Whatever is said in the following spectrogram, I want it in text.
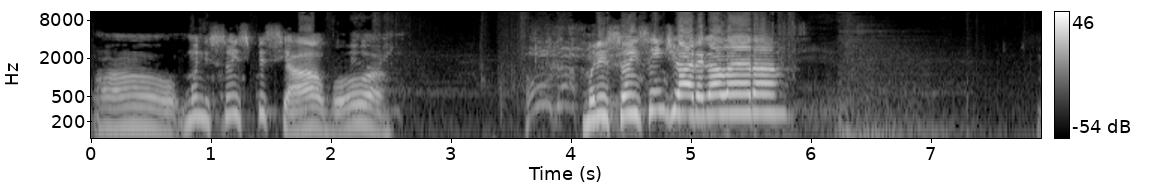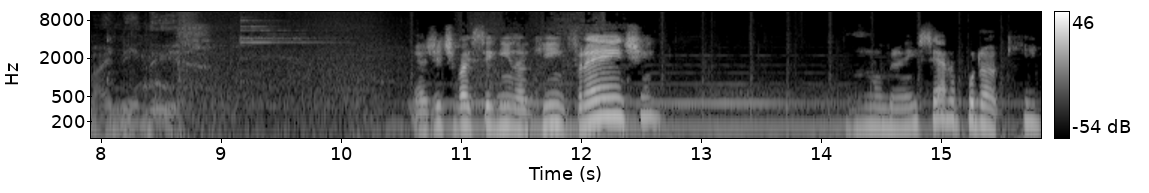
Oh, munição especial, boa. Munição incendiária, galera. E a gente vai seguindo aqui em frente. Não lembro nem se era por aqui.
